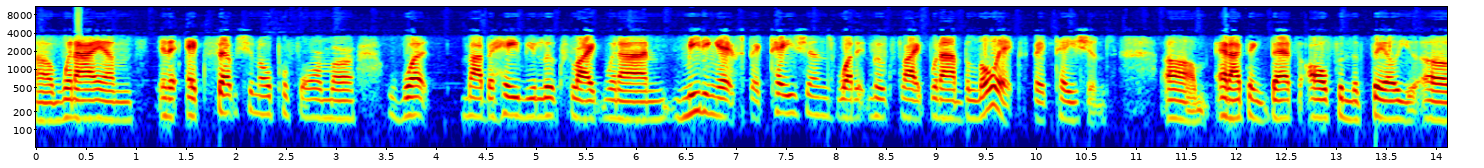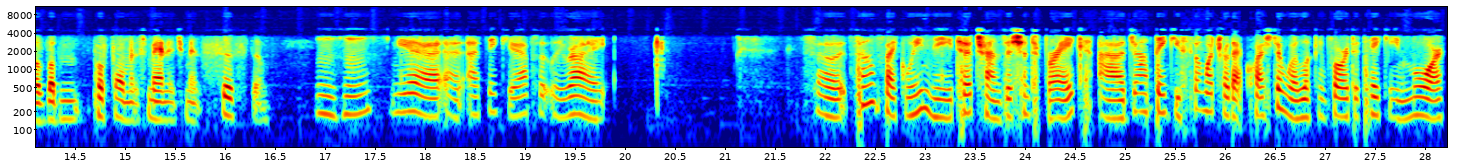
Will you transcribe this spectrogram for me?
uh, when I am an exceptional performer, what my behavior looks like when I'm meeting expectations, what it looks like when I'm below expectations. Um, and I think that's often the failure of a performance management system. Mhm. Yeah, I, I think you're absolutely right. So it sounds like we need to transition to break. Uh, John, thank you so much for that question. We're looking forward to taking more.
